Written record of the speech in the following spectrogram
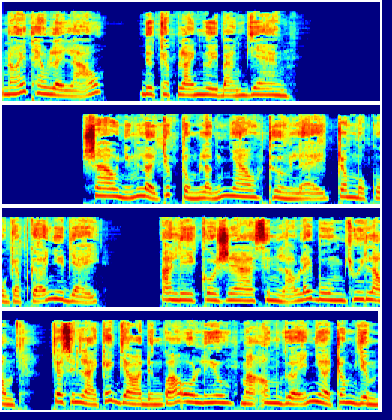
Nói theo lời lão, được gặp lại người bạn vàng. Sau những lời chúc tụng lẫn nhau thường lệ trong một cuộc gặp gỡ như vậy, Ali Koja xin lão lấy buông vui lòng cho xin lại cái giò đựng quá ô liu mà ông gửi nhờ trong giùm,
